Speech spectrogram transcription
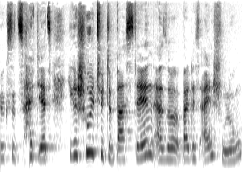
höchste Zeit jetzt, ihre Schultüte basteln. Also bald ist Einschulung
